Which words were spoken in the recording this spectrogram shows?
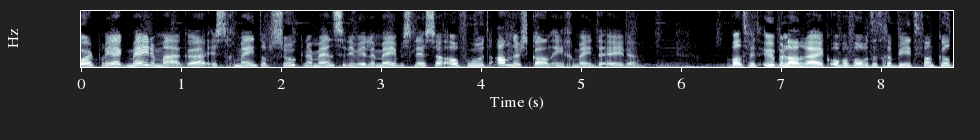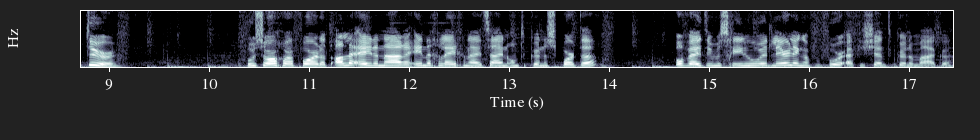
Voor het project Medemaken is de gemeente op zoek naar mensen die willen meebeslissen over hoe het anders kan in gemeente Ede. Wat vindt u belangrijk op bijvoorbeeld het gebied van cultuur? Hoe zorgen we ervoor dat alle Edenaren in de gelegenheid zijn om te kunnen sporten? Of weet u misschien hoe we het leerlingenvervoer efficiënter kunnen maken?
